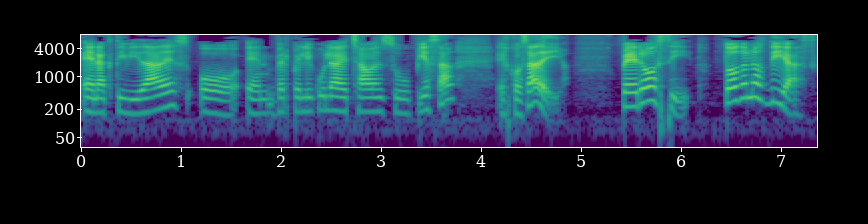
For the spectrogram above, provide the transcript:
en actividades o en ver películas echadas en su pieza es cosa de ellos. Pero sí, todos los días,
